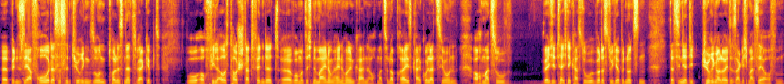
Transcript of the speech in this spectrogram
Äh, bin sehr froh, dass es in Thüringen so ein tolles Netzwerk gibt, wo auch viel Austausch stattfindet, äh, wo man sich eine Meinung einholen kann, auch mal zu einer Preiskalkulation, auch mal zu welche Technik hast du, würdest du hier benutzen? Das sind ja die Thüringer Leute, sage ich mal, sehr offen.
